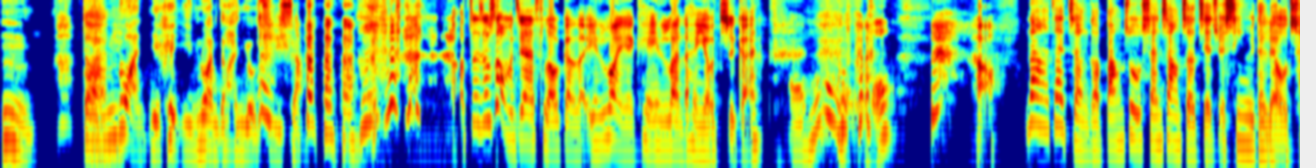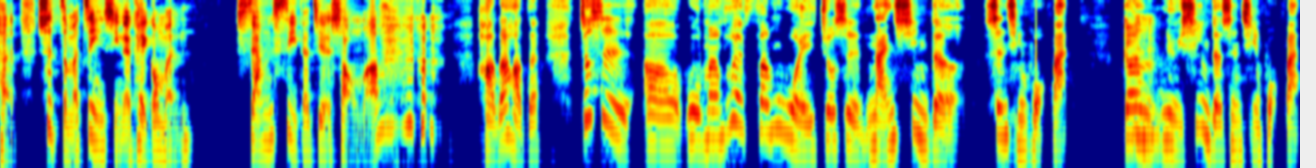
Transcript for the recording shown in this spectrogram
嗯，对，淫乱也可以淫乱的很有志向。啊这就是我们今天的 slogan 了，淫乱也可以淫乱的很有质感。哦，好，那在整个帮助身障者解决性欲的流程是怎么进行的？可以跟我们详细的介绍吗？好的，好的，就是呃，我们会分为就是男性的申请伙伴跟嗯女性的申请伙伴。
